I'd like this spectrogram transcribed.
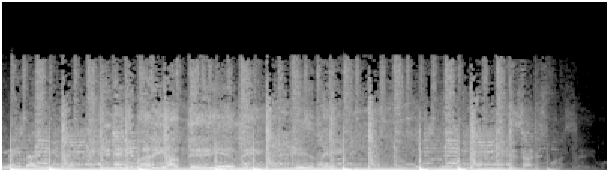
Maybach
